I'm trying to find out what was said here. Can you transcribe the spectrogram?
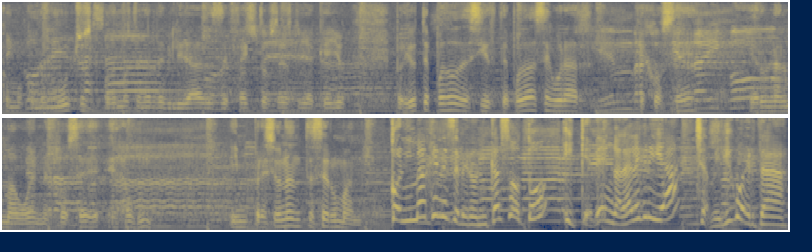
como muchos que podemos tener debilidades, defectos, esto y aquello. Pero yo te puedo decir, te puedo asegurar que José era un alma buena, José era un impresionante ser humano. Con imágenes de Verónica Soto y que venga la alegría, Chabeli Huerta.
